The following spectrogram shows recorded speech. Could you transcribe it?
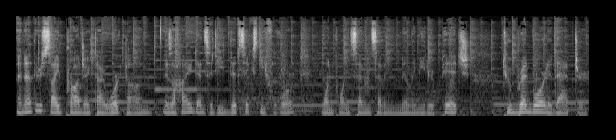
Another side project I worked on is a high density DIP64 1.77mm pitch to breadboard adapter.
